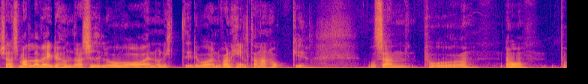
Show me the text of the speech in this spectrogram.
Känns som alla vägde 100 kilo och var 1,90. Det var, det var en helt annan hockey. Och sen på, ja, på,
